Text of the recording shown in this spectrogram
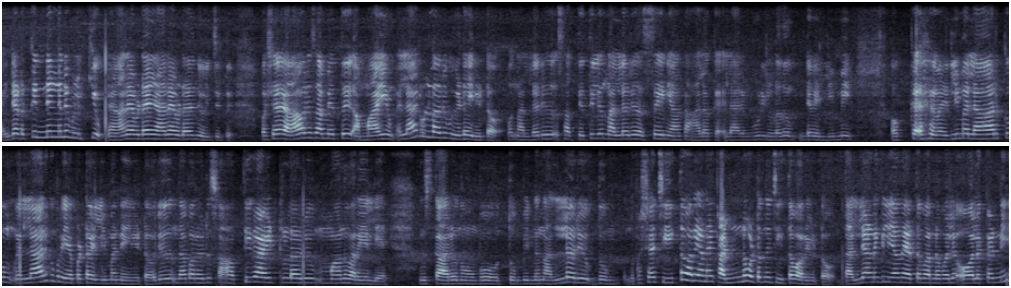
അതിന്റെ ഇടയ്ക്ക് എന്നെ ഇങ്ങനെ വിളിക്കും. ഞാനെവിടെ ഞാൻ എന്ന് ചോദിച്ചിട്ട്. പക്ഷേ ആ ഒരു സമയത്ത് അമ്മായിയും എല്ലാവരും ഉള്ള ഒരു വീടായിന് കേട്ടോ അപ്പോൾ നല്ലൊരു സത്യത്തിൽ നല്ലൊരു രസമായിനി ആ കാലമൊക്കെ. എല്ലാവരും കൂടി ഉള്ളതും എന്റെ വല്യമ്മയും ഒക്കെ വല്യമ്മ എല്ലാവർക്കും എല്ലാവർക്കും പ്രിയപ്പെട്ട വല്യമ്മ തന്നെയാണ് കേട്ടോ ഒരു എന്താ പറയുക ഒരു സാത്വികമായിട്ടുള്ള ഒരു ഉമ്മ എന്ന് പറയല്ലേ? നിസ്കാരവും നോമ്പോ ഒത്തും പിന്നെ നല്ലൊരു ഇതും. പക്ഷേ ചീത്ത പറയുകയാണെങ്കിൽ കണ്ണു പൊട്ടുന്ന ചീത്ത പറയും കേട്ടോ തല്ലാണെങ്കിൽ ഞാൻ നേരത്തെ പറഞ്ഞ പോലെ ഓലക്കണ്ണി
